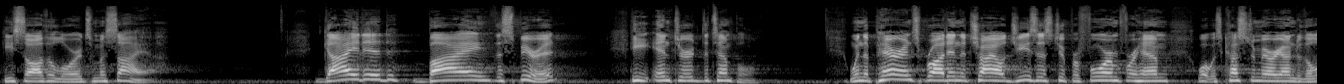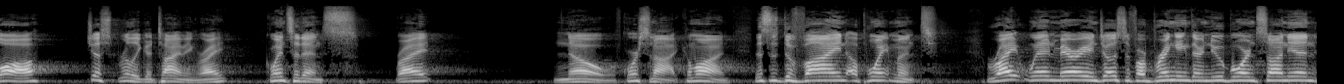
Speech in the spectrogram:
he saw the Lord's Messiah. Guided by the Spirit, he entered the temple. When the parents brought in the child Jesus to perform for him what was customary under the law, just really good timing, right? Coincidence, right? No, of course not. Come on. This is divine appointment. Right when Mary and Joseph are bringing their newborn son in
